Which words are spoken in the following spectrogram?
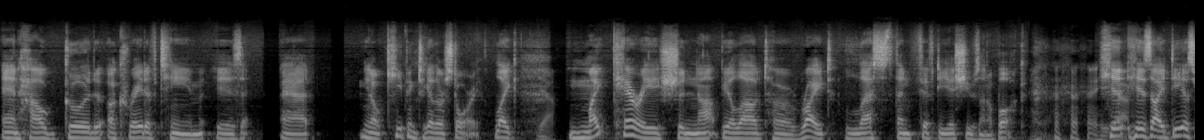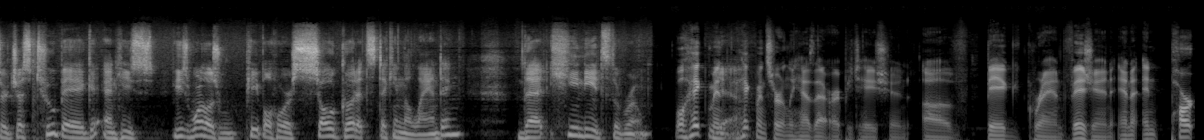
and how good a creative team is at you know keeping together a story. Like Yeah. Mike Carey should not be allowed to write less than fifty issues in a book. Hi- his, ideas are just too big, and he's he's one of those people who are so good at sticking the landing that he needs the room. Well, Hickman Yeah. Hickman certainly has that reputation of big grand vision, and and part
